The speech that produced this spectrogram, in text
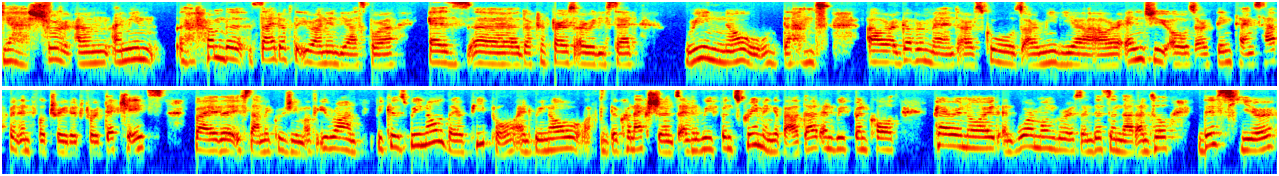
Yeah, sure. Um, I mean, from the side of the Iranian diaspora, as uh, Dr. Phares already said, we know that our government, our schools, our media, our NGOs, our think tanks have been infiltrated for decades by the Islamic regime of Iran because we know their people and we know the connections and we've been screaming about that and we've been called paranoid and warmongers and this and that until this year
